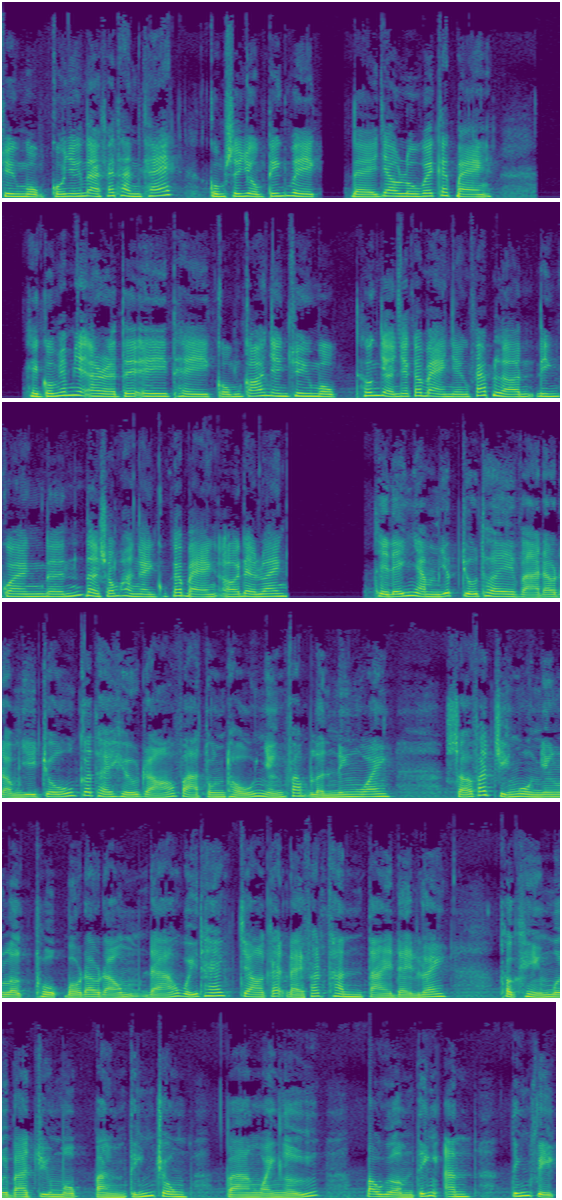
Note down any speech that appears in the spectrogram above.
chuyên mục của những đài phát thanh khác cũng sử dụng tiếng Việt để giao lưu với các bạn. Thì cũng giống như RTI thì cũng có những chuyên mục hướng dẫn cho các bạn những pháp lệnh liên quan đến đời sống hàng ngày của các bạn ở Đài Loan. Thì để nhằm giúp chủ thuê và lao động di trú có thể hiểu rõ và tuân thủ những pháp lệnh liên quan, Sở Phát triển Nguồn Nhân lực thuộc Bộ Lao động đã ủy thác cho các đài phát thanh tại Đài Loan thực hiện 13 chuyên mục bằng tiếng Trung và ngoại ngữ, bao gồm tiếng Anh, tiếng Việt,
